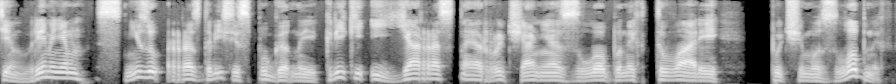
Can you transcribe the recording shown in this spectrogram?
Тем временем снизу раздались испуганные крики и яростное рычание злобных тварей. Почему злобных?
